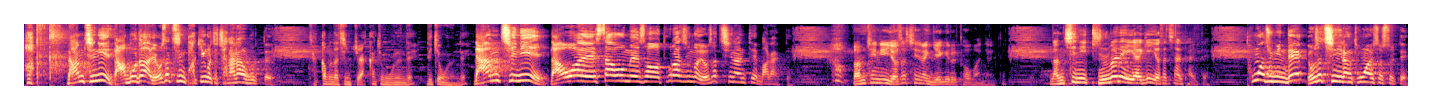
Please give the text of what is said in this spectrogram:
아, 남친이 나보다 여사친 바뀐 걸 더 잘 알아볼 때 잠깐만 나 지금 좀 약간 좀 오는데? 느낌 오는데? 남친이 나와의 싸움에서 토라진 걸 여사친한테 말할 때 남친이 여사친이랑 얘기를 더 많이 할 때 남친이 둘만의 이야기 여사친한테 할 때 통화 중인데 여사친이랑 통화했었을 때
